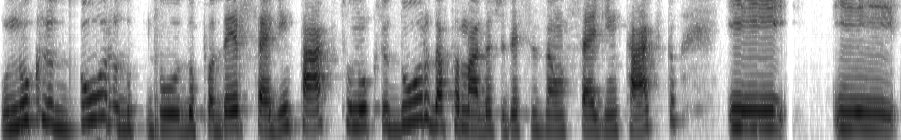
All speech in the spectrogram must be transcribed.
o núcleo duro do, do, poder segue intacto, o núcleo duro da tomada de decisão segue intacto, e, e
